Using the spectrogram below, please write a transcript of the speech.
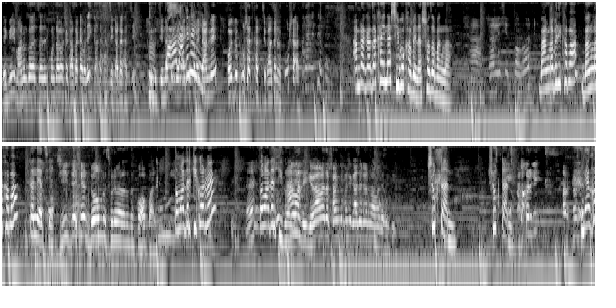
দেখবি মানুষ যাদের কোনো জায়গায় বসে খায় বলে "এই গাজা খাচ্ছে গাজা খাচ্ছে। কিন্তু চেন্নাই পাওয়া লাগে না সবাই নি। টানবে কবে প্রসাদ খাচ্ছে গাজা না প্রসাদ। আমরা গাজা খাই না শিবও খাবে না সোজা বাংলা। বাংলা বিড়ি খাবা বাংলা খাবা তাহলে আছে। শীত দেশের ডোমরু ছুড়ে মারা তো কপাল। তোমাদের কি করবে? হ্যাঁ তোমাদের কি করবে আমাদের কি? আমাদের সঙ্গে বসে গাজা টানবে আমাদের কি? শুকটান শুকটান? দেখো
